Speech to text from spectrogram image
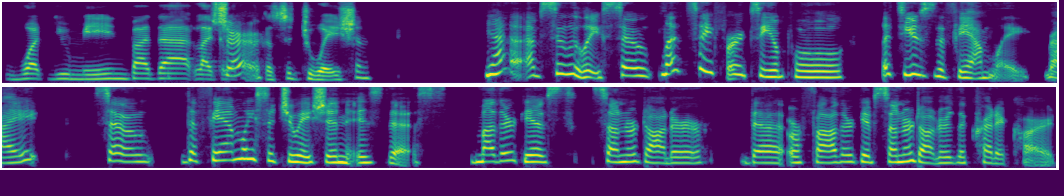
what you mean by that, like, sure. like a situation? Yeah, absolutely. So let's say, for example, let's use the family, right? So the family situation is this: mother gives son or daughter the or father gives son or daughter the credit card,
